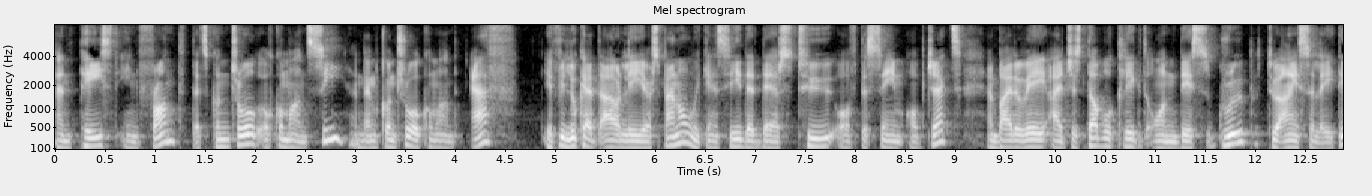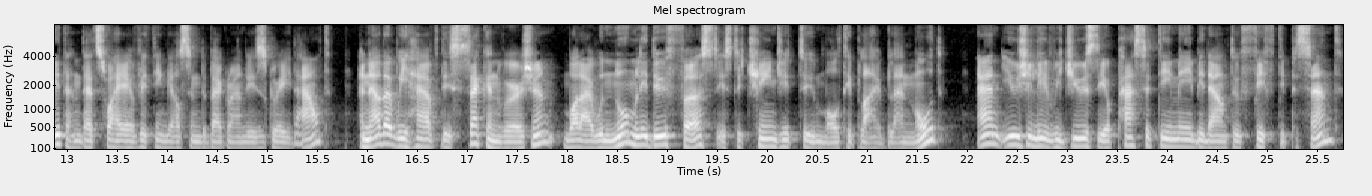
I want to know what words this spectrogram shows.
and paste in front. That's Control or Command C and then Control Command F If we look at our layers panel, we can see that there's two of the same objects. And by the way, I just double clicked on this group to isolate it. And that's why everything else in the background is grayed out. And now that we have this second version, what I would normally do first is to change it to multiply blend mode and usually reduce the opacity maybe down to 50%.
